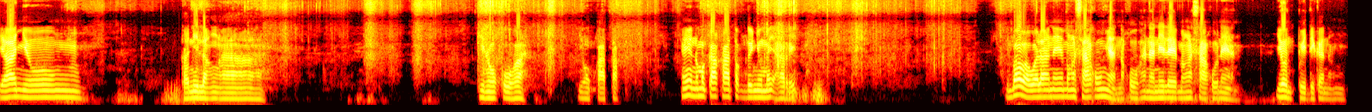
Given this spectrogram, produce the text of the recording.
Yan yung kanilang ah, kinukuha yung katak. Ngayon, ang magkakatak doon yung may-ari. Halimbawa, wala na yung mga sakong yan. Nakuha na nila yung mga sako na yan. Yun, pwede ka nang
